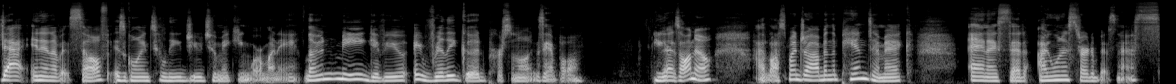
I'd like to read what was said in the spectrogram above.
That in and of itself is going to lead you to making more money. Let me give you a really good personal example. You guys all know I lost my job in the pandemic and I said, I want to start a business.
